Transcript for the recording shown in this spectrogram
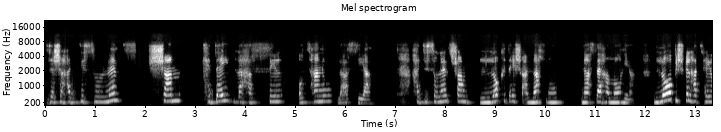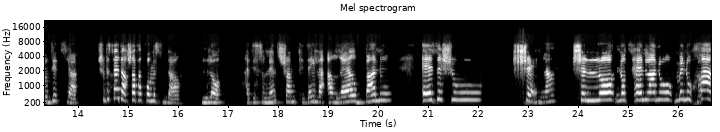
זה שהדיסוננס שם כדי להפעיל אותנו לעשייה. הדיסוננס שם לא כדי שאנחנו נעשה הרמוניה, לא בשביל התאודיציה, שבסדר, עכשיו הכל מסודר. לא. הדיסוננס שם כדי לערער בנו איזושהי שאלה שלא נותן לנו מנוחה,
